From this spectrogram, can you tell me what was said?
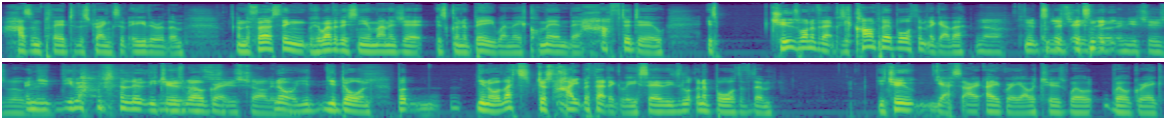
hasn't played to the strengths of either of them. And the first thing, whoever this new manager is going to be when they come in, they have to do choose one of them because you can't play both of them together. No. It's- and, you it's- choose it's- Will, and you choose Will. And Grigg. you, you absolutely You choose Will Grigg. choose Charlie No, Wyke. you you don't. But you know, let's just hypothetically say he's looking at both of them. You choose. Yes, I, I agree. I would choose Will Will Grigg.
